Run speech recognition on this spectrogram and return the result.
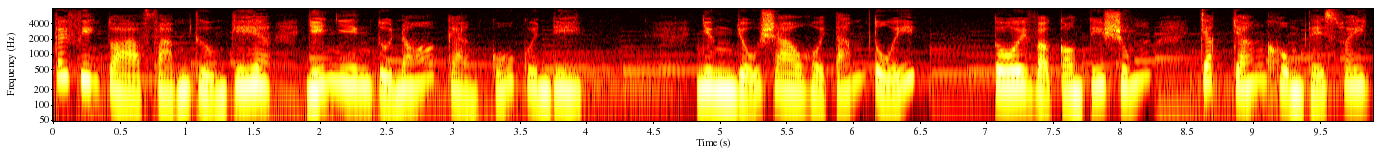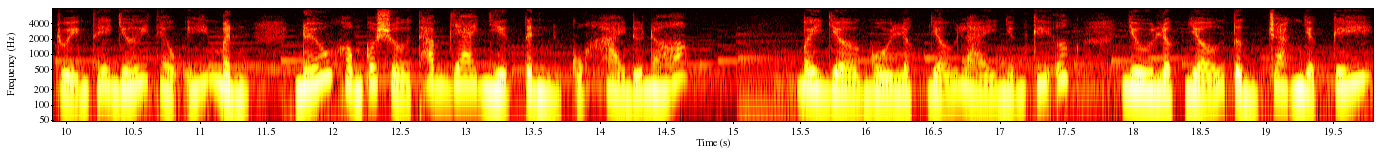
cái phiên tòa phạm thượng kia dĩ nhiên tụi nó càng cố quên đi. Nhưng dẫu sao hồi 8 tuổi, tôi và con tí súng chắc chắn không thể xoay chuyển thế giới theo ý mình nếu không có sự tham gia nhiệt tình của hai đứa nó. Bây giờ ngồi lật dở lại những ký ức như lật dở từng trang nhật ký,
